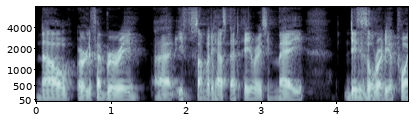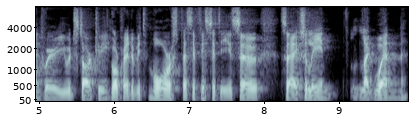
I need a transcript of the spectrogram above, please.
now early february uh, if somebody has that a race in may this is already a point where you would start to incorporate a bit more specificity so so actually like when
